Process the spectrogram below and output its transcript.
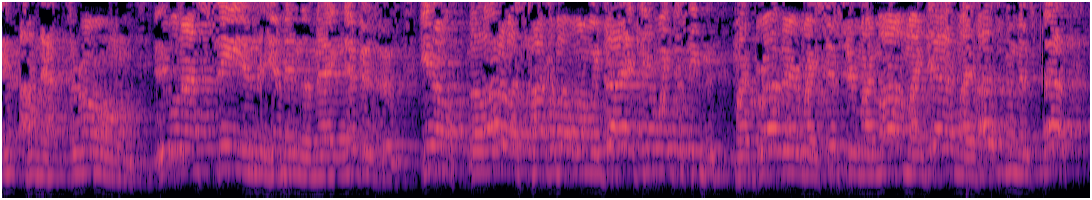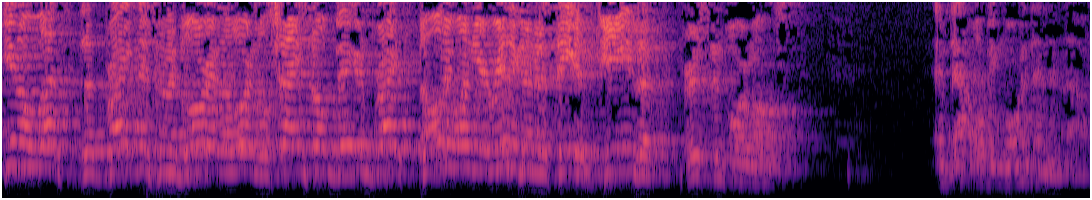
in, on that throne. They will not see in him in the magnificence. You know, a lot of us talk about when we die, I can't wait to see my brother, my sister, my mom, my dad, my husband that's passed. You know what? The brightness and the glory of the Lord will shine so big and bright. The only one you're really going to see is Jesus, first and foremost. And that will be more than enough.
